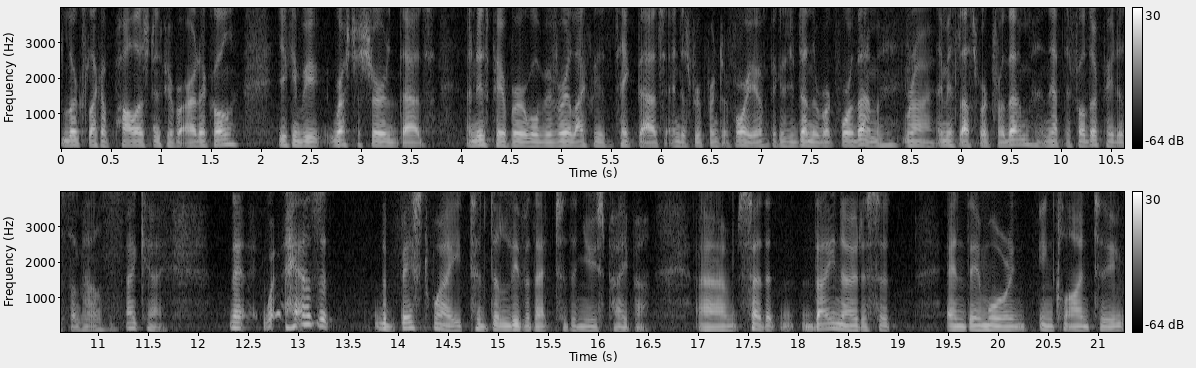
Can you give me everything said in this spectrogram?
looks like a polished newspaper article, you can be rest assured that a newspaper will be very likely to take that and just reprint it for you because you've done the work for them. Right. That means less work for them, and they have to fill their pages somehow. Okay. Now, how's it the best way to deliver that to the newspaper um, so that they notice it and they're more in, inclined to,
